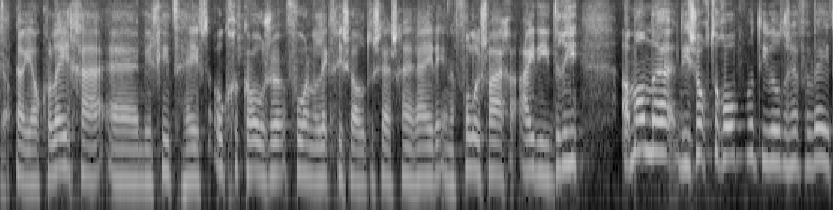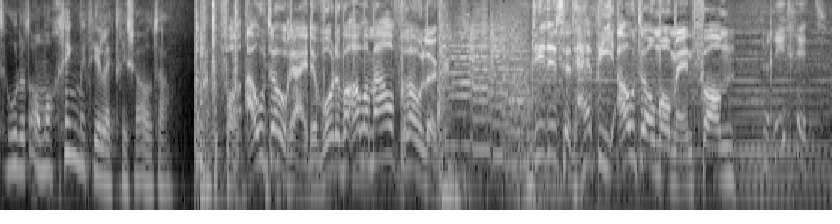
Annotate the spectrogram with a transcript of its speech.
Ja. Nou, jouw collega eh, Brigitte heeft ook gekozen voor een elektrische auto. Zij is gaan rijden in een Volkswagen ID3. Amanda die zocht erop, want die wilde eens even weten hoe dat allemaal ging met die elektrische auto. Van autorijden worden we allemaal vrolijk. Dit is het happy auto moment van Brigitte.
